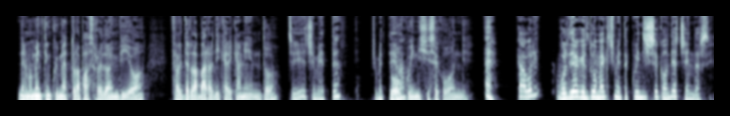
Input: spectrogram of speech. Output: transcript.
nel momento in cui metto la password e do invio, fa vedere la barra di caricamento. Sì, ci mette. Ci metteva. Oh, 15 secondi. Eh, cavoli, vuol dire che il tuo Mac ci mette 15 secondi a accendersi.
